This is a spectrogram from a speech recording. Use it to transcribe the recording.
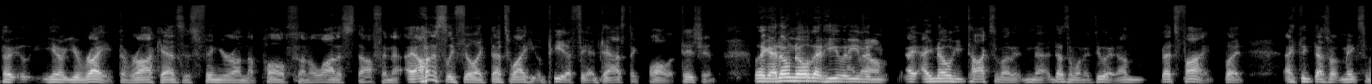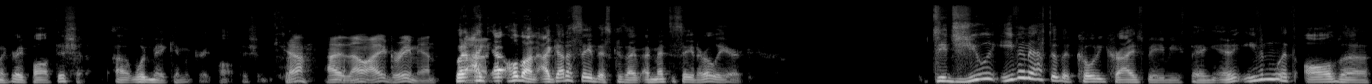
the you know you're right. The Rock has his finger on the pulse on a lot of stuff, and I honestly feel like that's why he would be a fantastic politician. Like I don't know that he would I even. know. I, I know he talks about it and doesn't want to do it. I'm that's fine, but I think that's what makes him a great politician. Uh, would make him a great politician. So- yeah i know i agree man but Uh, I, I hold on, I gotta say this because I, I meant to say it earlier. Did you even after the Cody cries baby thing, and even with all the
